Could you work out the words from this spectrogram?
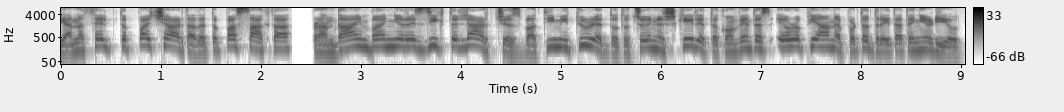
janë në thelb të paqarta dhe të pasakta, prandaj mbajnë një rrezik të lartë që zbatimi i tyre do të çojë në shkelje të Konventës Europiane për të Drejtat e Njeriut.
